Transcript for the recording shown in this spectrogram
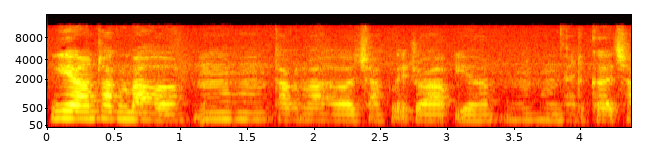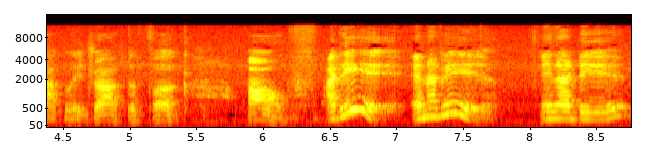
Yeah, I'm talking about her. Mm-hmm. Talking about her chocolate drop. Yeah. Mm-hmm. Had to cut chocolate drop the fuck off. I did. And I did. And I did.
